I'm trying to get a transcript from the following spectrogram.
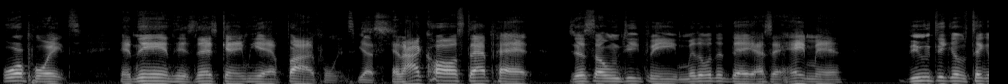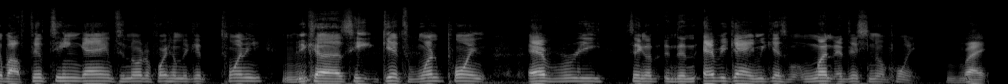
four points, and then his next game he had five points. Yes. And I called Stat Pat just on GP, middle of the day. I said, hey, man, do you think it would take about 15 games in order for him to get 20? Mm-hmm. Because he gets one point every single, and then every game he gets one additional point, Mm-hmm. right?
